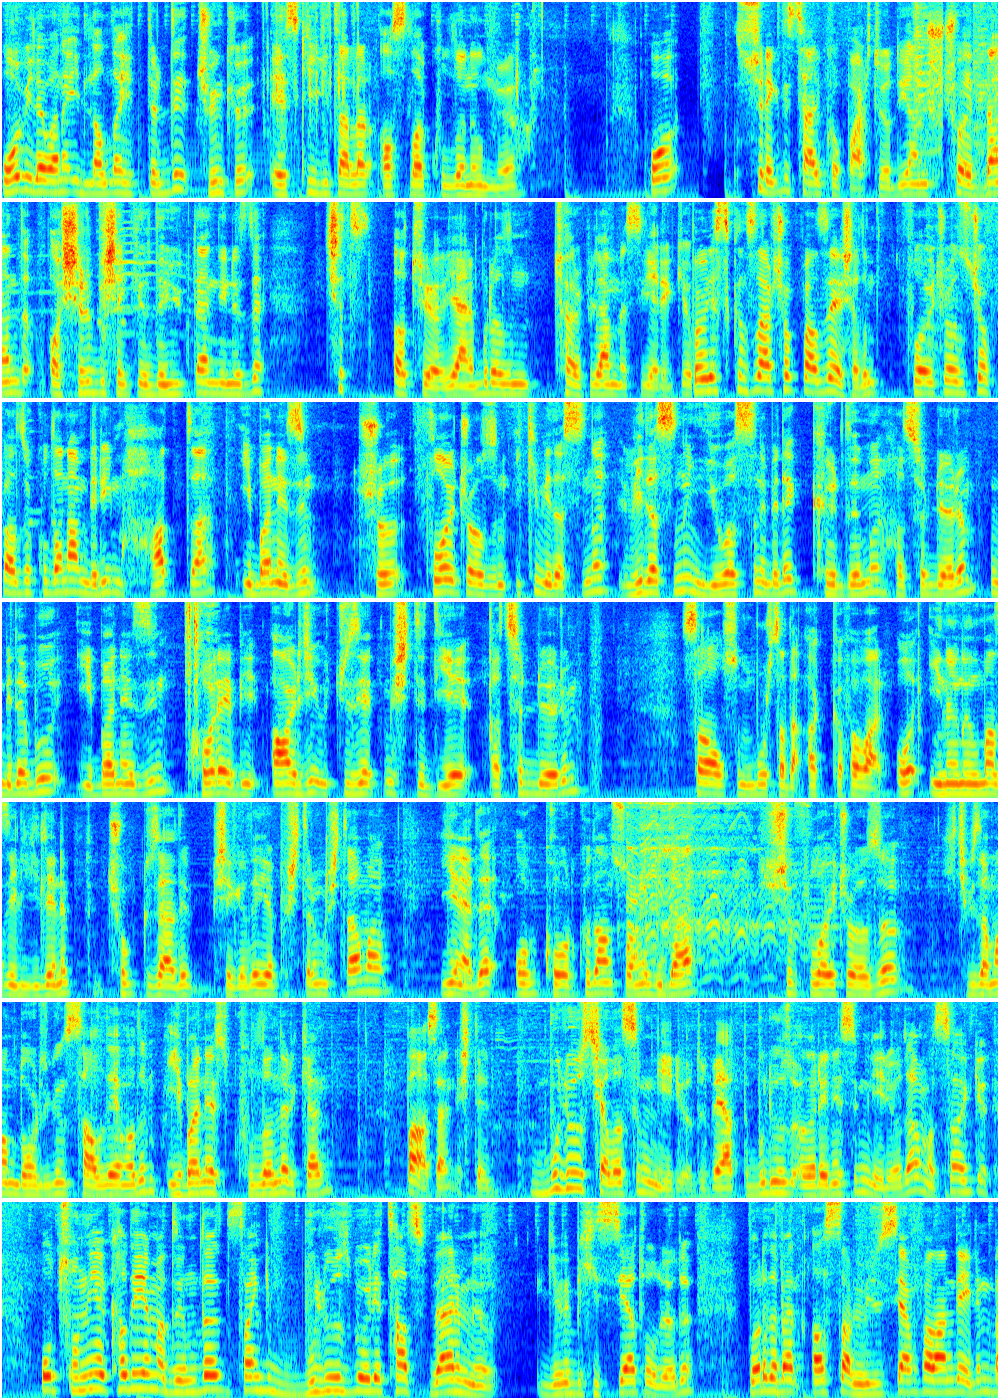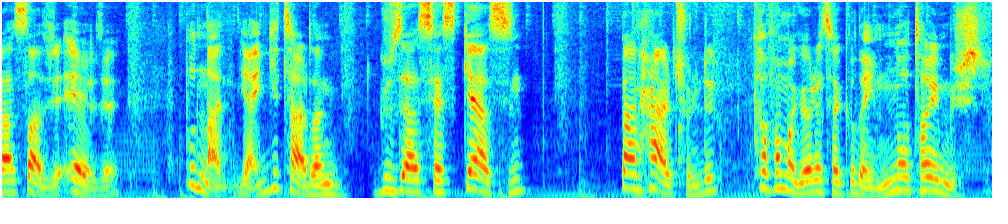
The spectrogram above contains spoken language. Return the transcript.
O bile bana illallah ettirdi. Çünkü eski gitarlar asla kullanılmıyor. O sürekli tel kopartıyordu. Yani şöyle bende aşırı bir şekilde yüklendiğinizde çıt atıyor. Yani buranın törpülenmesi gerekiyor. Böyle sıkıntılar çok fazla yaşadım. Floyd Rose'u çok fazla kullanan biriyim. Hatta Ibanez'in şu Floyd Rose'un iki vidasını, vidasının yuvasını bir de kırdığımı hatırlıyorum. Bir de bu Ibanez'in Kore bir RG370'ti diye hatırlıyorum. Sağ olsun Bursa'da Akkafa var. O inanılmaz ilgilenip çok güzel de bir şekilde yapıştırmıştı ama yine de o korkudan sonra bir daha şu Floyd Rose'u hiçbir zaman doğru düzgün sallayamadım. Ibanez kullanırken bazen işte blues çalasım geliyordu veyahut da blues öğrenesim geliyordu ama sanki o tonu yakalayamadığımda sanki blues böyle tat vermiyor gibi bir hissiyat oluyordu. Bu arada ben asla müzisyen falan değilim. Ben sadece evde bundan yani gitardan güzel ses gelsin. Ben her türlü kafama göre takılayım. Notaymış,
